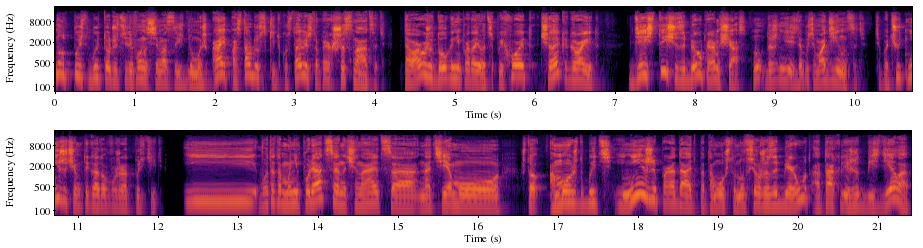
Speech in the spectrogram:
ну, пусть будет тот же телефон за 17 тысяч, думаешь, ай, поставлю скидку, ставишь, например, 16. Товар уже долго не продается. Приходит человек и говорит, 10 тысяч заберу прямо сейчас. Ну, даже не 10, допустим, 11. Типа, чуть ниже, чем ты готов уже отпустить. И вот эта манипуляция начинается на тему, что, а может быть, и ниже продать, потому что, ну, все же заберут, а так лежит без дела.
